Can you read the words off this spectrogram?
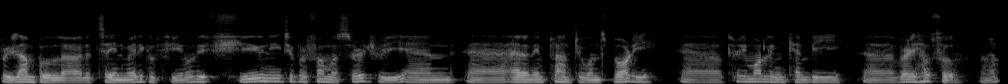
for example, uh, let's say in medical field, if you need to perform a surgery and uh, add an implant to one's body, uh, 3D modeling can be very helpful. You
